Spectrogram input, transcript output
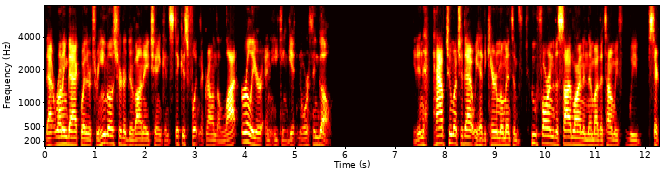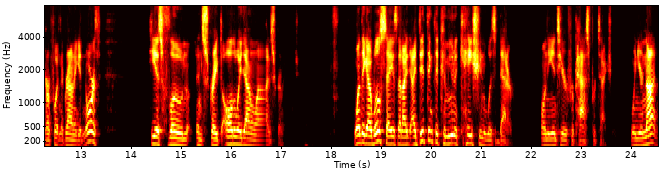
that running back whether it's Raheem Mostert or De'Von Achane can stick his foot in the ground a lot earlier and he can get north and go. He didn't have too much of that. We had to carry momentum too far into the sideline and then by the time we we stick our foot in the ground and get north, he has flown and scraped all the way down the line of scrimmage. One thing I will say is that I, I did think the communication was better on the interior for pass protection. When you're not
